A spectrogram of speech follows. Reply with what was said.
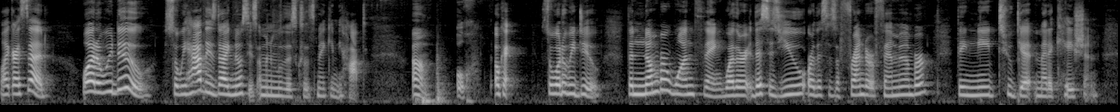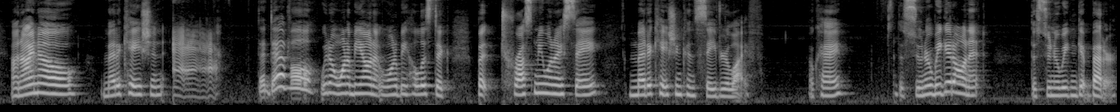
like I said, what do we do? So we have these diagnoses. I'm going to move this because it's making me hot. Um, oh, okay. So what do we do? The number one thing, whether this is you or this is a friend or a family member, they need to get medication. And I know medication, ah, the devil. We don't want to be on it. We want to be holistic. But trust me when I say medication can save your life. Okay? The sooner we get on it, the sooner we can get better.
